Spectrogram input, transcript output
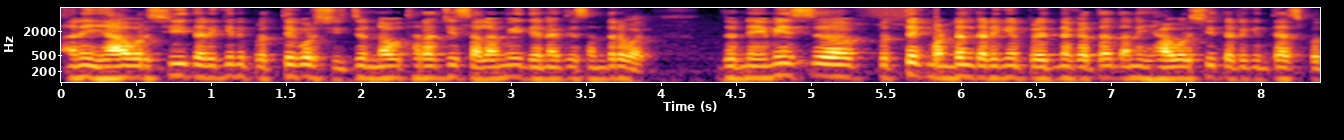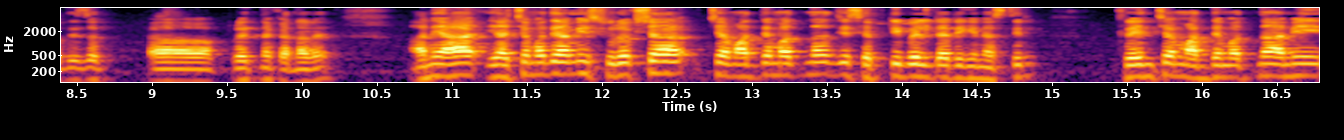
आणि ह्या वर्षी त्या ठिकाणी प्रत्येक वर्षी जो नवथराची सलामी देण्याच्या संदर्भात जो नेहमीच प्रत्येक मंडल त्या ठिकाणी प्रयत्न करतात आणि ह्या वर्षी त्या ठिकाणी त्याच पद्धतीचा प्रयत्न करणार आहेत. आणि हा ह्याच्यामध्ये आम्ही सुरक्षाच्या माध्यमातून जे सेफ्टी बेल्ट त्या ठिकाणी असतील क्रेनच्या माध्यमातून आम्ही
